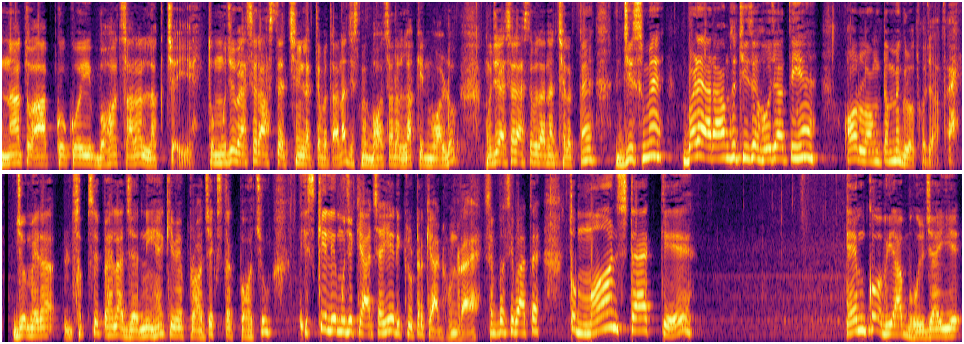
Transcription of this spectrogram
ना तो आपको कोई बहुत सारा लक चाहिए। तो मुझे वैसे रास्ते अच्छे नहीं लगते बताना, जिसमें बहुत सारा लक इन्वॉल्व हो। मुझे ऐसे रास्ते बताना अच्छे लगते हैं, जिसमें बड़े आराम से चीज़ें हो जाती हैं और लॉन्ग टर्म में ग्रोथ हो जाता है। जो मेरा सबसे पहला जर्नी है कि मैं प्रोजेक्ट्स तक पहुंचूं, इसके लिए मुझे क्या चाहिए? रिक्रूटर क्या ढूंढ रहा है? सिंपल सी बात है। तो मर्न स्टैक के एम को अभी आप भूल जाइए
